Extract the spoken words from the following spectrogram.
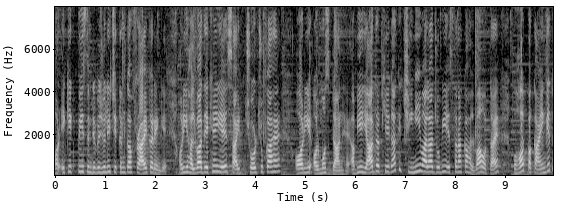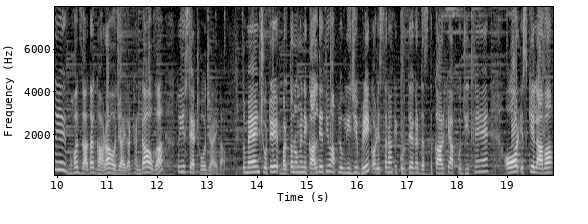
और एक एक पीस इंडिविजुअली चिकन का फ्राई करेंगे। और ये हलवा देखें, ये साइड छोड़ चुका है और ये ऑलमोस्ट डन है। अब ये याद रखिएगा कि चीनी वाला जो भी इस तरह का हलवा होता है, बहुत पकाएँगे तो ये बहुत ज़्यादा गाढ़ा हो जाएगा, ठंडा होगा तो ये सेट हो जाएगा। तो मैं इन छोटे बर्तनों में निकाल देती हूँ। आप लोग लीजिए ब्रेक और इस तरह के कुर्ते अगर दस्तकार के आपको जीतने हैं और इसके अलावा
